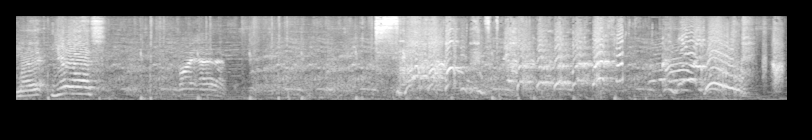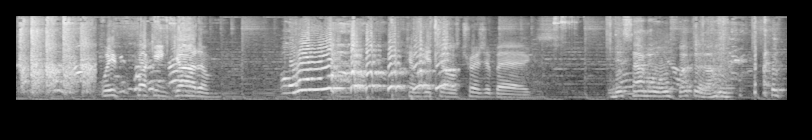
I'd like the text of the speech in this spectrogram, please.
my your ass. My ass! We fucking got him. Oh! Come get y'all's treasure bags. This time I won't fuck up.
